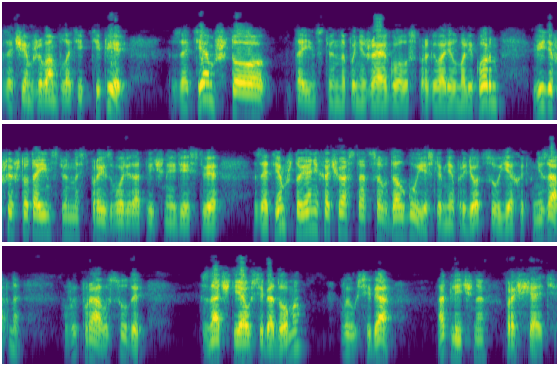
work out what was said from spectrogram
Зачем же вам платить теперь? Затем, что, таинственно понижая голос, проговорил Маликорн, видевший, что таинственность производит отличное действие, затем, что я не хочу остаться в долгу, если мне придется уехать внезапно. Вы правы, сударь. Значит, я у себя дома? Вы у себя. «Отлично, прощайте».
